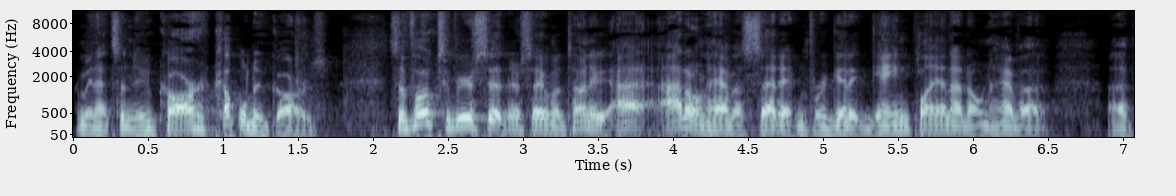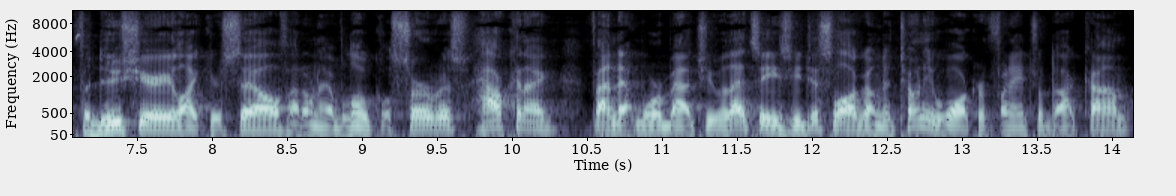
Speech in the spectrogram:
I mean, that's a new car, a couple new cars. So folks, if you're sitting there saying, well, Tony, I, I don't have a set it and forget it game plan. I don't have a, a fiduciary like yourself. I don't have local service. How can I find out more about you? Well, that's easy. Just log on to TonyWalkerFinancial.com,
